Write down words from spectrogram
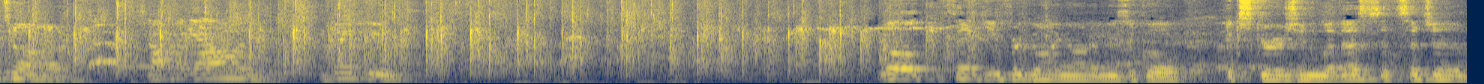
Guitar. Sean McGowan. Thank you. Well, thank you for going on a musical excursion with us. It's such a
